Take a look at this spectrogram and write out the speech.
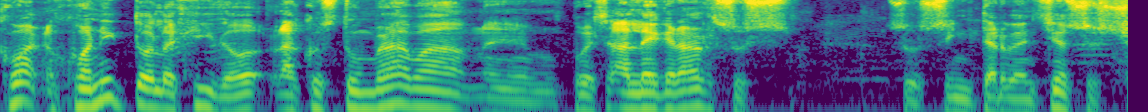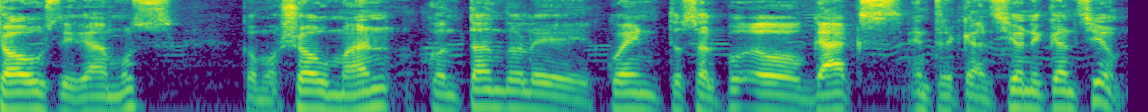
Juan- Juanito Elegido acostumbraba eh, pues alegrar sus, sus intervenciones, sus shows, digamos, como showman, contándole cuentos al o gags entre canción y canción.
